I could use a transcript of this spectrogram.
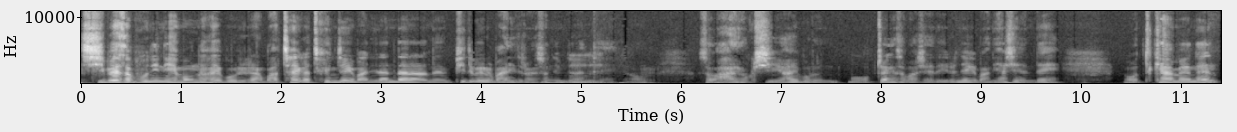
집에서 본인이 해 먹는 하이볼이랑 맛 차이가 굉장히 많이 난다라는 피드백을 많이 들어요 손님들한테. 음. 어. 그래서 아 역시 하이볼은 뭐 업장에서 마셔야 돼 이런 얘기 많이 하시는데 어떻게 하면은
